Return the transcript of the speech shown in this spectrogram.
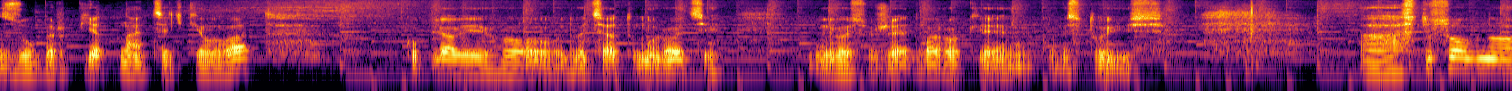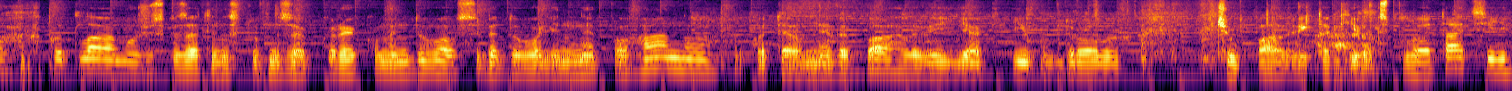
Zubr 15 кВт. Купляв я його у 2020 році. І ось вже два роки користуюсь. Стосовно котла, можу сказати наступне. Зарекомендував себе доволі непогано. Котел невибагливий, як і у дровах, чи в паливі, так і в експлуатації.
